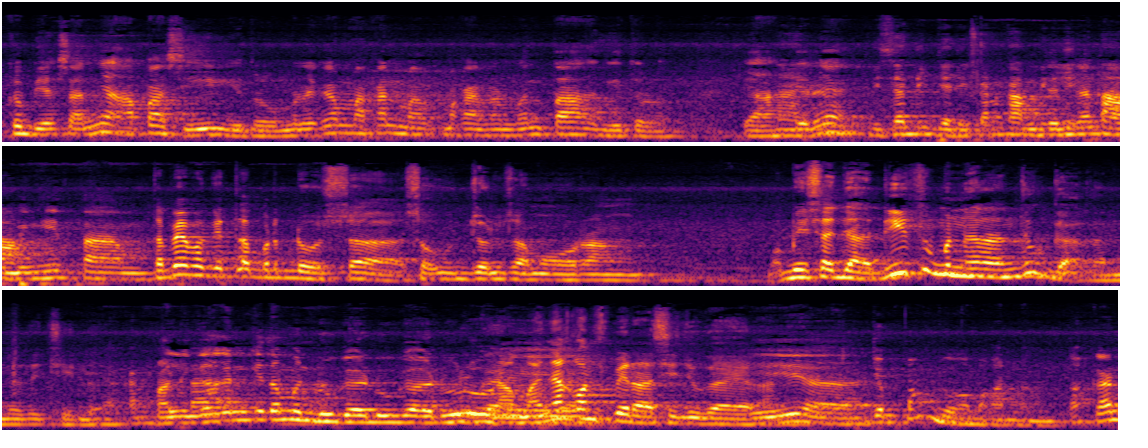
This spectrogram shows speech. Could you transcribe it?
kebiasaannya apa sih gitu. Mereka makan ma- makanan mentah gitu loh. Ya Nah, akhirnya bisa dijadikan kambing dijadikan hitam. kambing hitam. Tapi apa kita berdosa seujon sama orang? Bisa jadi itu beneran juga kan dari Cina. Iya, kan Paling kita- nggak kan kita menduga-duga dulu. Namanya Iya. konspirasi juga ya kan. Iya. Jepang juga makan mentah. Kan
